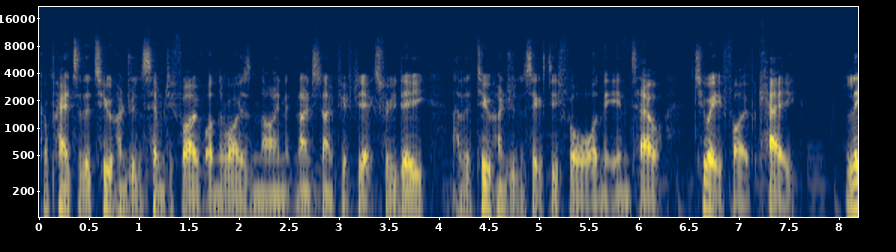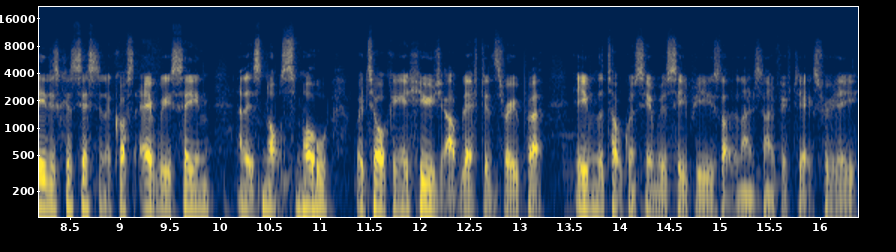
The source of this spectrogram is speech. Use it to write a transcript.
compared to the 275 on the Ryzen 9 9950X3D and the 264 on the Intel 285K. Lead is consistent across every scene and it's not small. We're talking a huge uplift in throughput. Even the top consumer CPUs like the 9950X3D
